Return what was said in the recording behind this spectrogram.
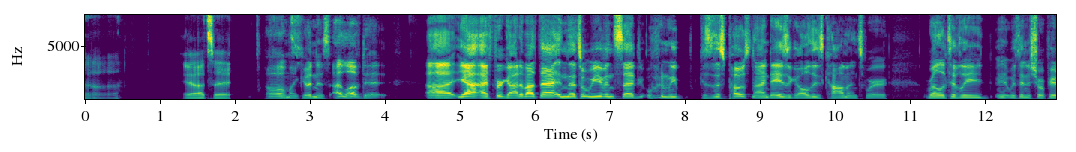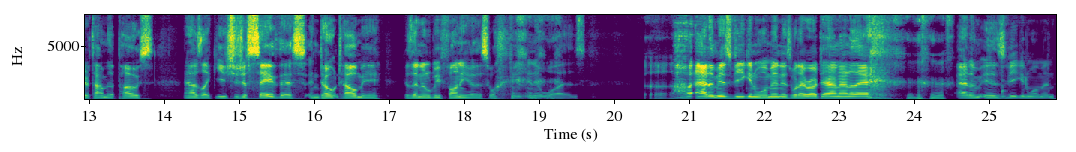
Uh, yeah, that's it. Oh my goodness, I loved it. Uh, yeah, I forgot about that, and that's what we even said when we because this post nine days ago, all these comments were relatively uh, within a short period of time of the post, and I was like, you should just save this and don't tell me because then it'll be funnier this way, and it was. Oh, Adam is vegan woman is what I wrote down out of there. Adam is vegan woman,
